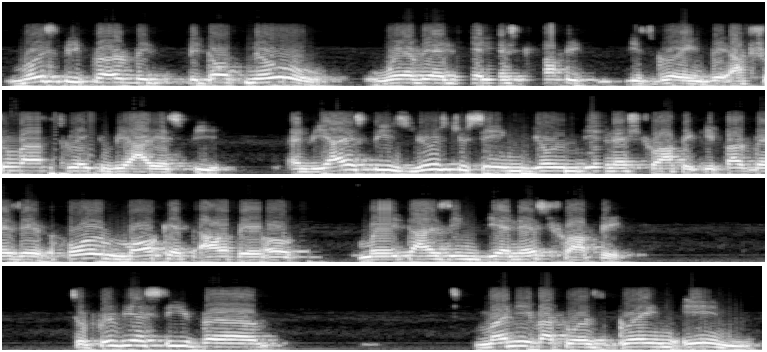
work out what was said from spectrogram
Most people, they, they don't know where their DNS traffic is going. They are sure it's going to the ISP. And the ISP is used to seeing your DNS traffic. In fact, there's a whole market out there of monetizing DNS traffic. So previously, the money that was going in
